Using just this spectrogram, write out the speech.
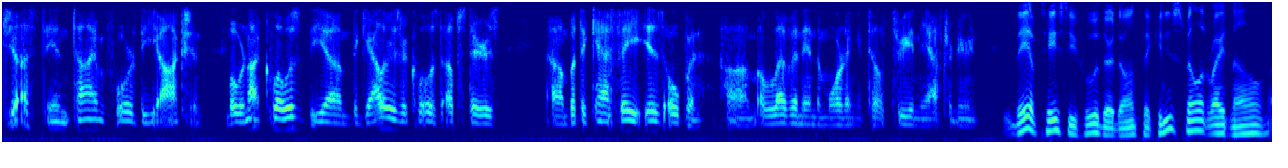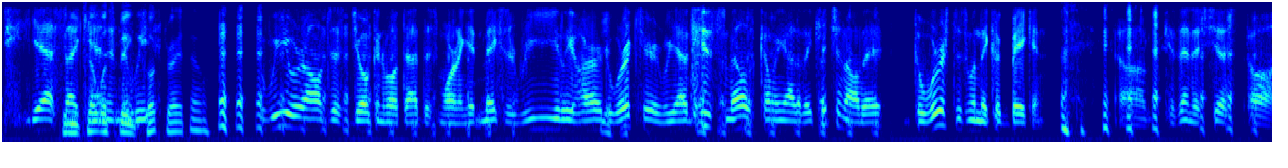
just in time for the auction. But we're not closed. The um, the galleries are closed upstairs, um, but the cafe is open, um, 11 in the morning until 3 in the afternoon. They have tasty food there, don't they? Can you smell it right now? Yes, Can I you tell can. what's being we, cooked right now? we were all just joking about that this morning. It makes it really hard to work here. We have these smells coming out of the kitchen all day. The worst is when they cook bacon, because then it's just oh,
